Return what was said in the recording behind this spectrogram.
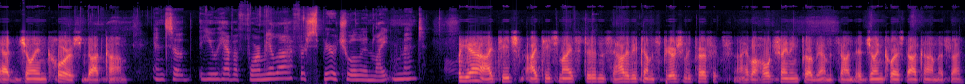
at joincourse.com. And so you have a formula for spiritual enlightenment? Oh yeah, I teach I teach my students how to become spiritually perfect. I have a whole training program. It's on at joincourse.com. That's right.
